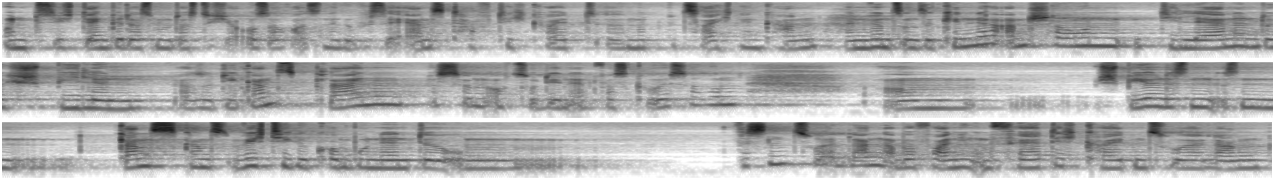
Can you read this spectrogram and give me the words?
Und ich denke, dass man das durchaus auch als eine gewisse Ernsthaftigkeit äh, mit bezeichnen kann. Wenn wir uns unsere Kinder anschauen, die lernen durch Spielen. Also die ganz Kleinen bis hin auch zu den etwas Größeren. Ähm, Spielen ist, ein, ist eine ganz, ganz wichtige Komponente, um Wissen zu erlangen, aber vor allen Dingen um Fertigkeiten zu erlangen.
